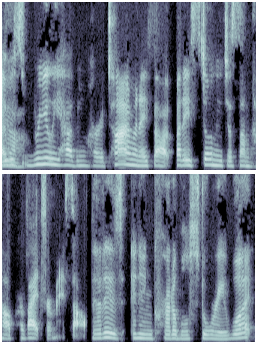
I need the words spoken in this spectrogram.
I was really having a hard time. And I thought, but I still need to somehow provide for myself. That is an incredible story. What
